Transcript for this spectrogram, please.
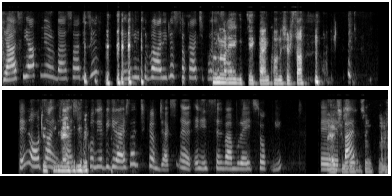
Siyasi yapmıyorum ben sadece genel itibariyle sokağa çıkma Konu yasağı oraya gidecek ben konuşursam. Senin ortağın Kesin sen geldi şimdi konuya bir girersen çıkamayacaksın. Evet en iyisi seni ben buraya hiç sokmayayım. Ee, Evet ben şey yaparım.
